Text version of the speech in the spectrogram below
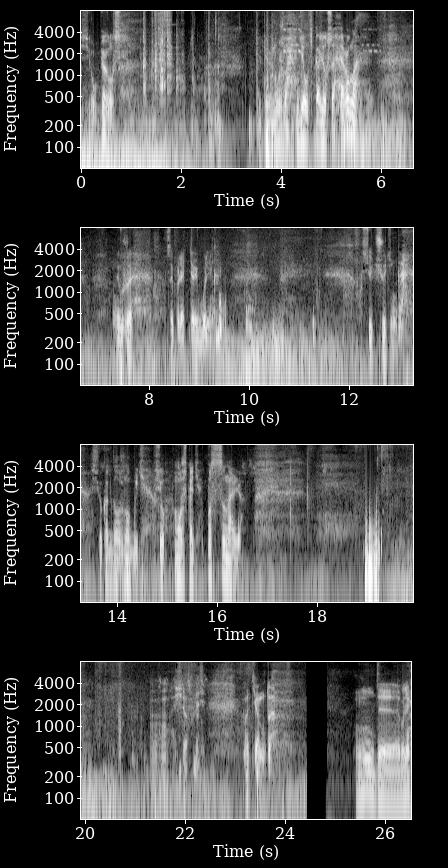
Все, уперлось. Теперь можно делать колеса ровно и уже цеплять треугольник. Все четенько, все как должно быть. Все, можно сказать, по сценарию. Сейчас, блядь, натянуто. Да, блин.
